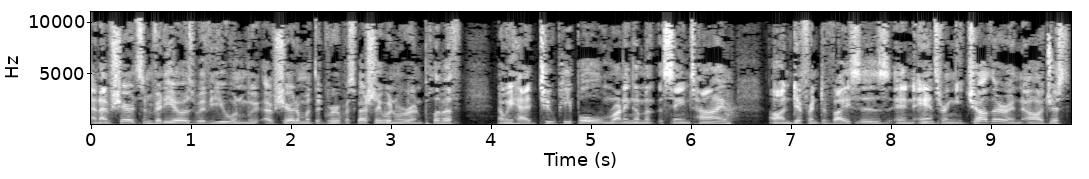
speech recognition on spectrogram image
and I've shared some videos with you, and we, I've shared them with the group, especially when we were in Plymouth, and we had two people running them at the same time on different devices and answering each other, and oh, just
